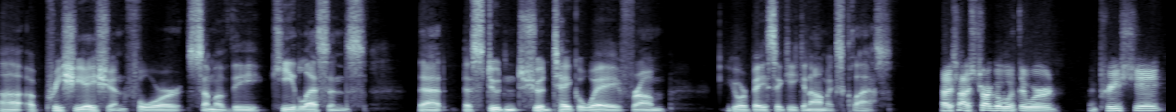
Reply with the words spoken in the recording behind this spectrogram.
uh, appreciation for some of the key lessons that a student should take away from your basic economics class? I, I struggle with the word appreciate.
